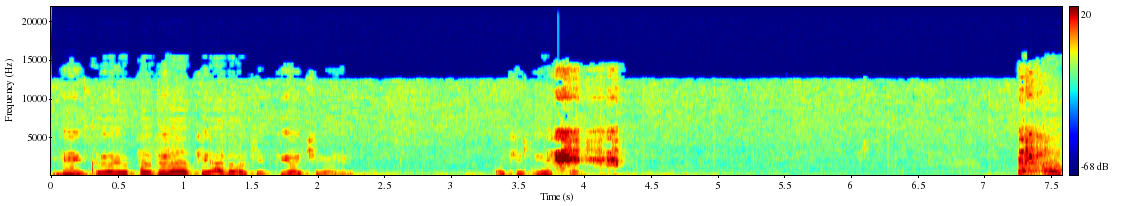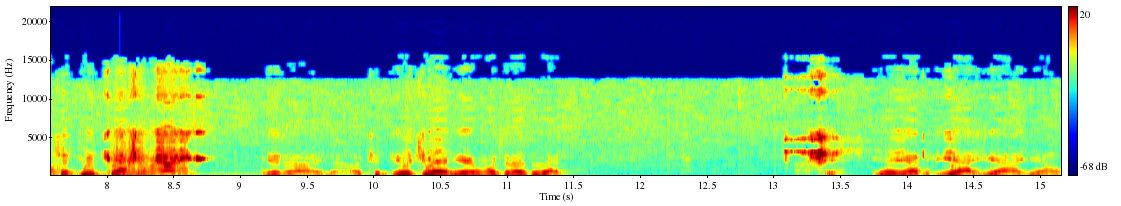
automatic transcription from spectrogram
Listo, vale, pónselo a los- a los 88, vale. 88 años. 88 años. De nada, de nada. 88 años de muerte natural. Sí. Y a, y a, y a, y a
